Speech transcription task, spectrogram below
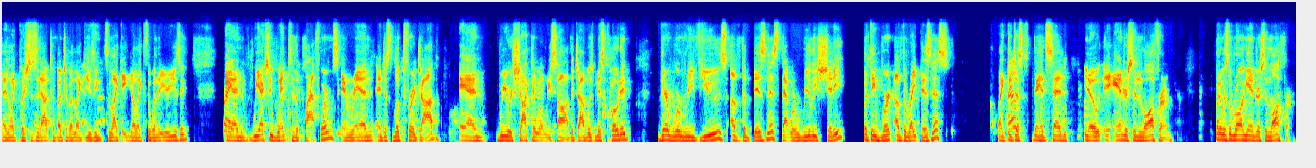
that like pushes it out to a bunch of it, like using to like you know like the one that you're using. Right. And we actually went to the platforms and ran and just looked for a job, and we were shocked at what we saw. The job was misquoted. There were reviews of the business that were really shitty, but they weren't of the right business. Like they Oh. just they had said, you know, Anderson Law Firm, but it was the wrong Anderson Law Firm.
